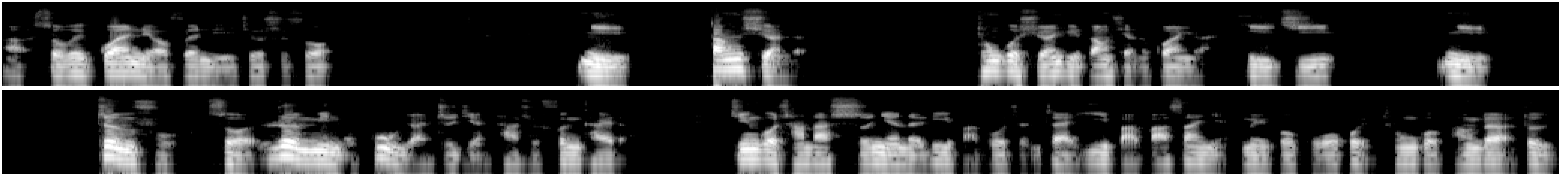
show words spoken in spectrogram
啊，所谓官僚分离，就是说，你当选的，通过选举当选的官员，以及你政府所任命的雇员之间，它是分开的。经过长达十年的立法过程，在一八八三年，美国国会通过庞德尔顿，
